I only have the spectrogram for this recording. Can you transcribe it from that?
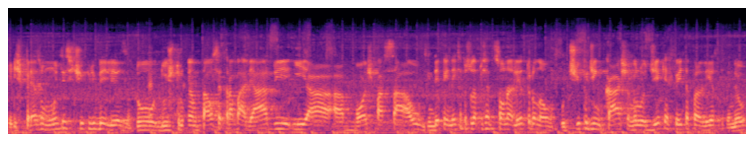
eles prezam muito esse tipo de beleza. Do, do instrumental ser trabalhado e, e a, a, voz passar algo, independente se a pessoa prestando atenção na letra ou não. O tipo de encaixe, a melodia que é feita pra letra, entendeu?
